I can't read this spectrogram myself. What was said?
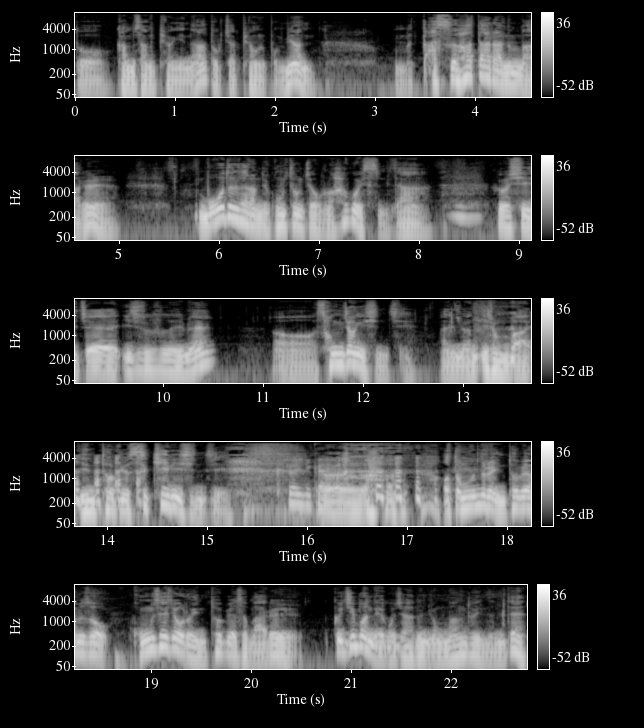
또 감상평이나 독자평을 보면 음, 따스하다라는 말을 모든 사람들이 공통적으로 하고 있습니다. 음. 그것이 이제 이진순 선생님의 어 성정이신지 아니면 이른바 인터뷰 skill이신지. 그럴 리가요. 어떤 분들은 인터뷰하면서 공세적으로 인터뷰에서 말을 끄집어내고자 하는 욕망도 있는데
